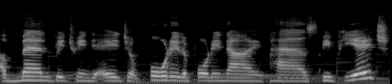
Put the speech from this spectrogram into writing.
of men between the age of 40 to 49 has BPH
